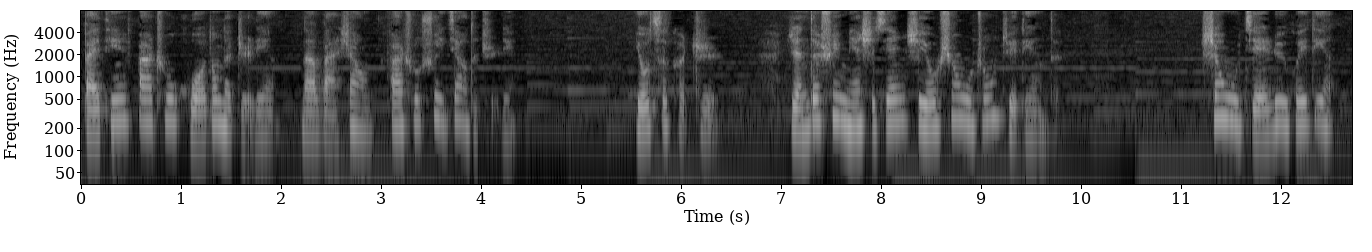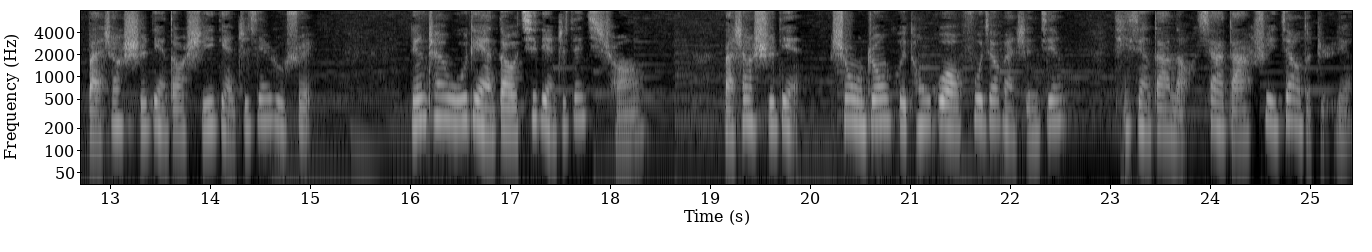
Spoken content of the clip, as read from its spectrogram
白天发出活动的指令，那晚上发出睡觉的指令。由此可知，人的睡眠时间是由生物钟决定的。生物节律规定。晚上十点到十一点之间入睡，凌晨五点到七点之间起床。晚上十点，生物钟会通过副交感神经提醒大脑下达睡觉的指令。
